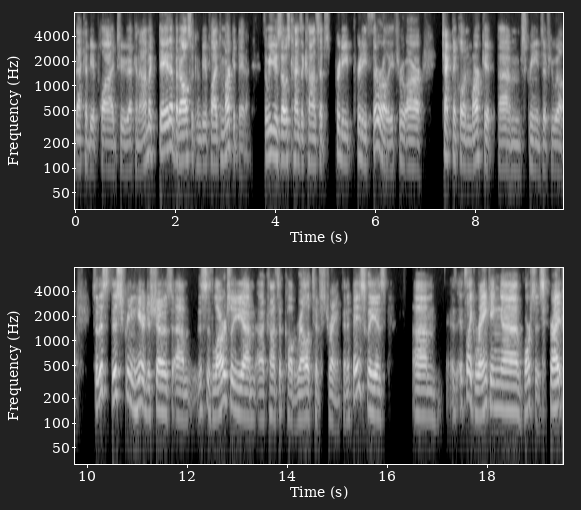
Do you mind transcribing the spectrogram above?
that can be applied to economic data, but also can be applied to market data. So we use those kinds of concepts pretty pretty thoroughly through our technical and market um, screens, if you will. So this this screen here just shows um, this is largely um, a concept called relative strength, and it basically is um, it's like ranking uh, horses, right?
